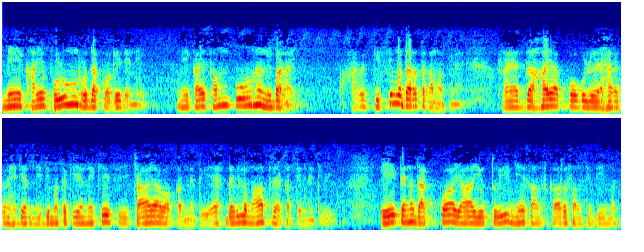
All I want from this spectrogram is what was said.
මේ කය පුළුන් රොදක් වගේ දැනේ. මේ කය සම්පූර්ණ නිබරයි. හර කිසිම දරතකමක් නැහැ. රෑ 10ක් ඕගොල්ලෝ ඇහැරගෙන හිටියත් නිදිමත කියන එකේ ඡායාවක්වත් නැති වෙයි. ඇස් දෙවිල්ල මාත්‍රයක්වත් දෙන්නේ නැති වෙයි. ඒ තැන දක්වා යා යුතුයි මේ සංස්කාර සංසිඳීමට.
